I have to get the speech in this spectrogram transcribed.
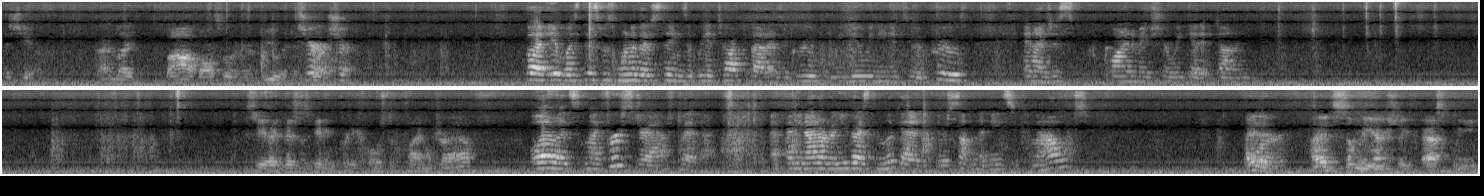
this year. I'd like Bob also to review it as Sure, well. sure. But it was, this was one of those things that we had talked about as a group and we knew we needed to improve. And I just wanted to make sure we get it done. So you think this is getting pretty close to the final draft? Well, it's my first draft, but I, I mean, I don't know, you guys can look at it if there's something that needs to come out. I had, I had somebody actually ask me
